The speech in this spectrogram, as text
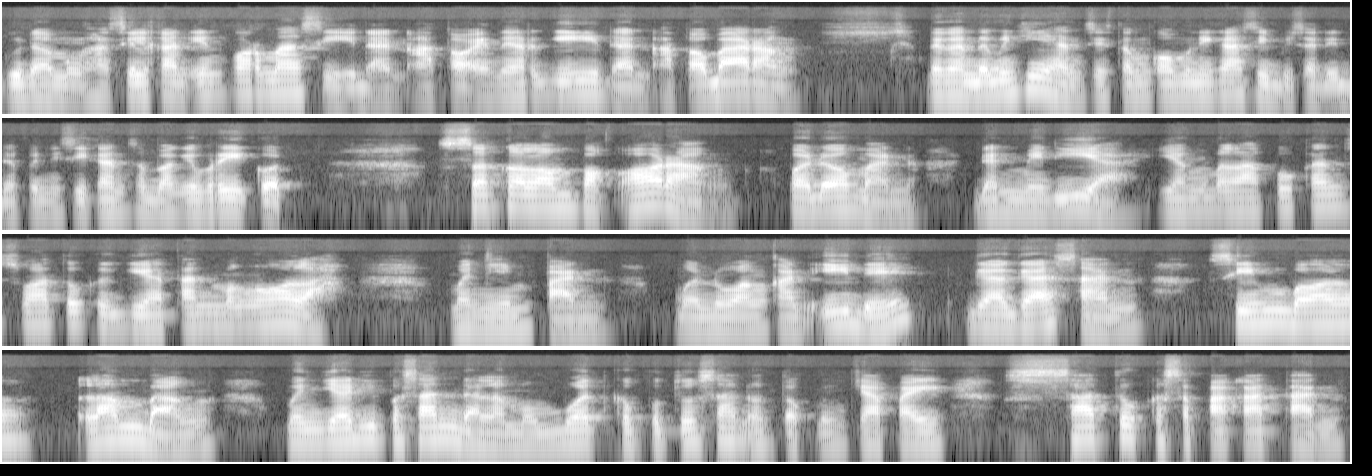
guna menghasilkan informasi dan atau energi dan atau barang. Dengan demikian, sistem komunikasi bisa didefinisikan sebagai berikut. Sekelompok orang, pedoman, dan media yang melakukan suatu kegiatan mengolah, menyimpan, menuangkan ide, gagasan, simbol, lambang menjadi pesan dalam membuat keputusan untuk mencapai satu kesepakatan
